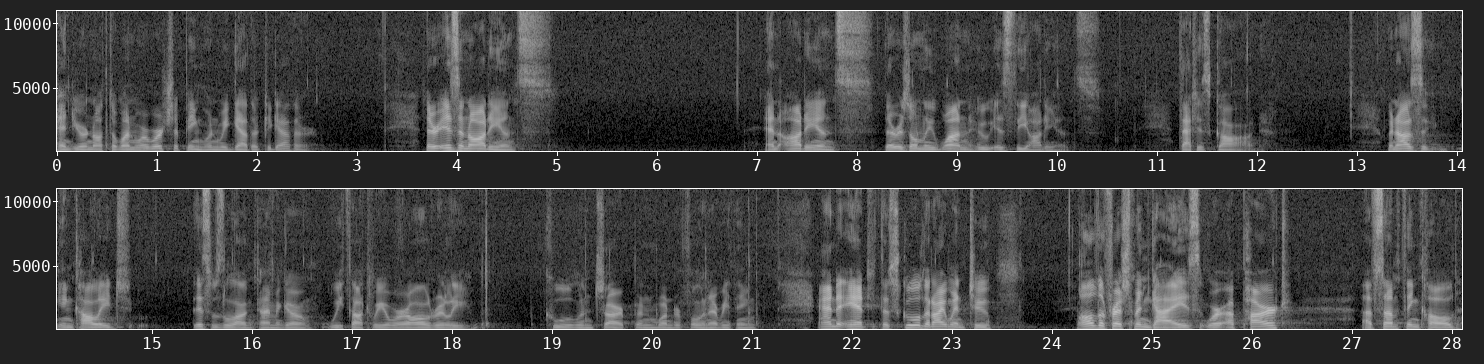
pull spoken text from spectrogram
And you're not the one we're worshiping when we gather together. There is an audience. An audience, there is only one who is the audience. That is God. When I was in college, this was a long time ago, we thought we were all really cool and sharp and wonderful and everything. And at the school that I went to, all the freshman guys were a part of something called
